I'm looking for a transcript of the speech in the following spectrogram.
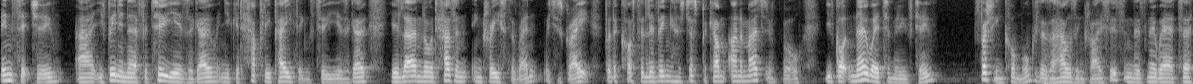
in situ? Uh, you've been in there for two years ago, and you could happily pay things two years ago. Your landlord hasn't increased the rent, which is great, but the cost of living has just become unimaginable. You've got nowhere to move to, especially in Cornwall, because there's a housing crisis, and there's nowhere to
